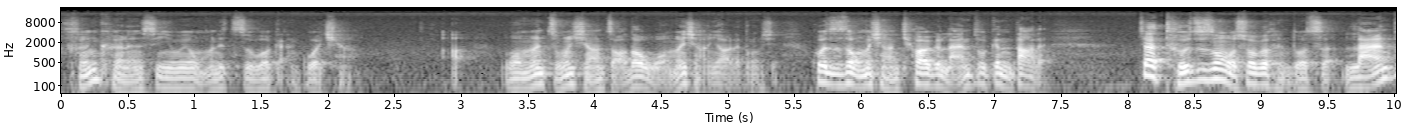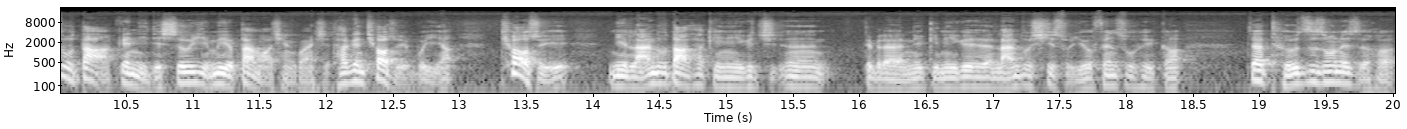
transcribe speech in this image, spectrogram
很可能是因为我们的自我感过强。我们总想找到我们想要的东西，或者说我们想挑一个难度更大的。在投资中，我说过很多次，难度大跟你的收益没有半毛钱关系，它跟跳水不一样。跳水你难度大，它给你一个嗯，对不对？你给你一个难度系数，有分数会高。在投资中的时候，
